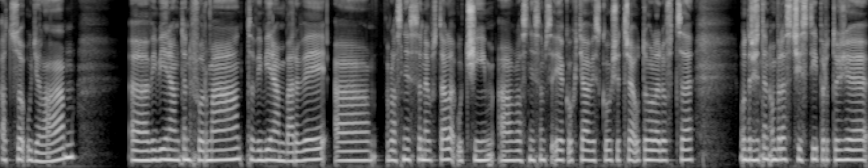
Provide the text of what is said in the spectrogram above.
a co udělám. Eh, vybírám ten formát, vybírám barvy a vlastně se neustále učím a vlastně jsem si i jako chtěla vyzkoušet třeba u toho ledovce udržet ten obraz čistý, protože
